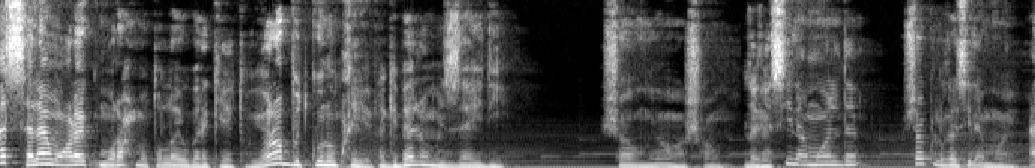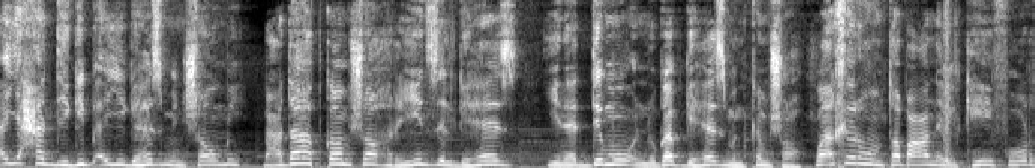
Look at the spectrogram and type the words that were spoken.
السلام عليكم ورحمة الله وبركاته. يا رب تكونوا بخير. هجيبها لهم إزاي دي شاومي آه شاومي. ده غسيل أموال ده شكله غسيل أموال. أي حد يجيب أي جهاز من شاومي بعدها بكام شهر ينزل جهاز يندمه إنه جاب جهاز من كام شهر. وآخرهم طبعا ال K 40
